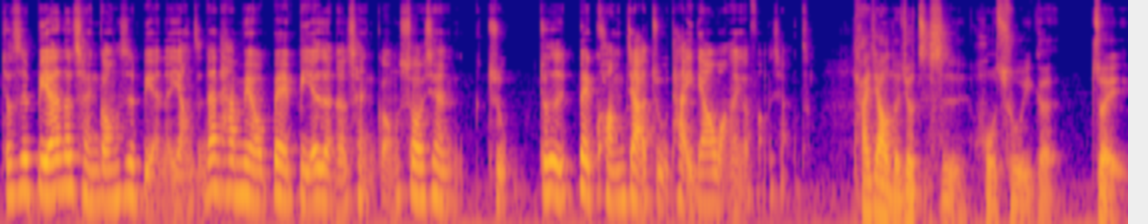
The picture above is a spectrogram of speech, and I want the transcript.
就是别人的成功是别人的样子，但他没有被别人的成功受限住，就是被框架住，他一定要往那个方向走。他要的就只是活出一个最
